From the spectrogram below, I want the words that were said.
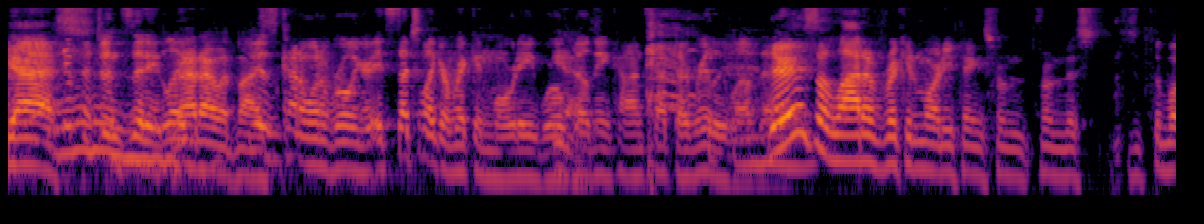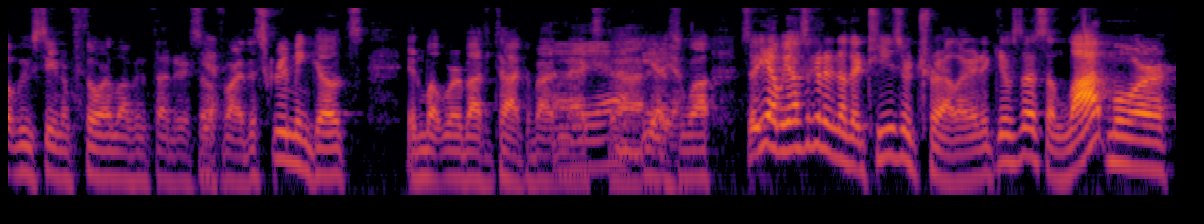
yes. Omnipotent City." Like, That I would like. I just kind of want to roll your. It's such like a Rick and Morty world-building concept. I really love that. there is a lot of Rick and Morty things from from this what we've seen of Thor: Love and Thunder so Yeah. far. The screaming goats and what we're about to talk about next yeah. uh, Yeah, as well. So yeah, we also got another teaser trailer, and it gives us a lot more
